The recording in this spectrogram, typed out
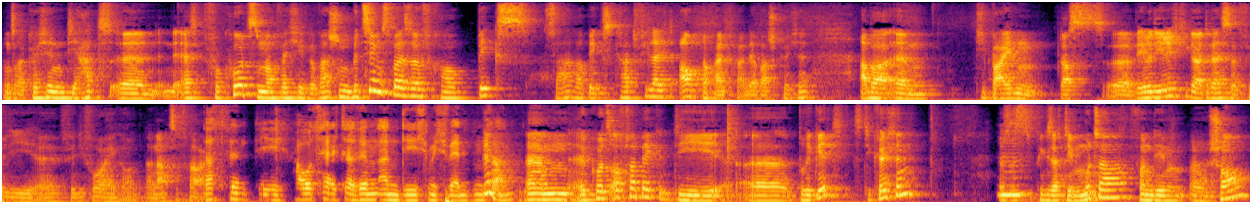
unserer Köchin, die hat äh, erst vor kurzem noch welche gewaschen, beziehungsweise Frau Bix, Sarah Bix, hat vielleicht auch noch einen Fall in der Waschküche. Aber ähm, die beiden, das äh, wäre die richtige Adresse für die äh, für die Vorhänge und danach zu fragen. Das sind die Haushälterinnen, an die ich mich wenden Genau. kann. Ähm, äh, kurz off topic, die äh, Brigitte ist die Köchin. Das ist, wie gesagt, die Mutter von dem äh, Jean.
